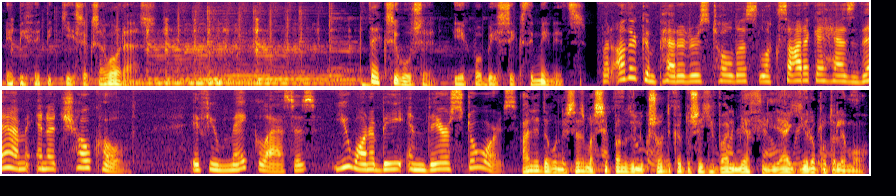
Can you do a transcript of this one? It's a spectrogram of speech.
επιθετικής εξαγοράς. Τα εξηγούσε η εκπομπή 60 Minutes. But other competitors told us Luxottica has them in a chokehold. If you make glasses, you want to be in their stores. Άλλοι ανταγωνιστές μας είπαν ότι η Λουξότικα τους έχει βάλει μια θηλιά γύρω από το λαιμό.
